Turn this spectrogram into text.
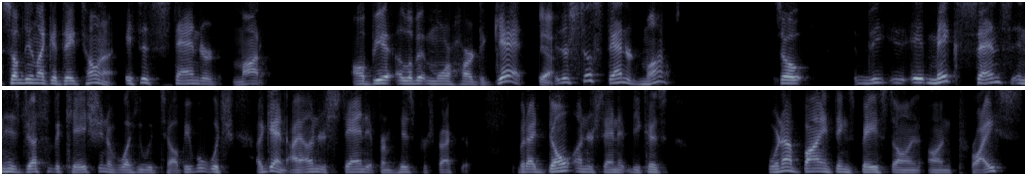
something like a Daytona, it's a standard model, albeit a little bit more hard to get. Yeah. They're still standard models. So the it makes sense in his justification of what he would tell people, which again, I understand it from his perspective, but I don't understand it because we're not buying things based on on price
